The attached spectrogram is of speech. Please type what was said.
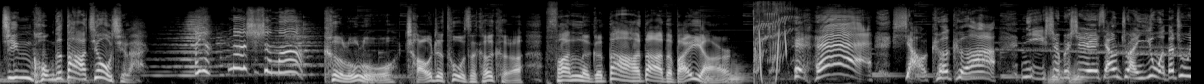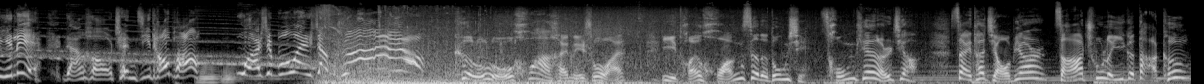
惊恐的大叫起来：“哎呀，那是什么？”克鲁鲁朝着兔子可可翻了个大大的白眼儿。嘿嘿，小可可，你是不是想转移我的注意力，然后趁机逃跑？我是不会上。哎呦！克鲁鲁话还没说完，一团黄色的东西从天而降，在他脚边砸出了一个大坑。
